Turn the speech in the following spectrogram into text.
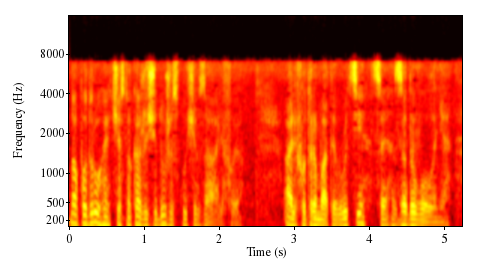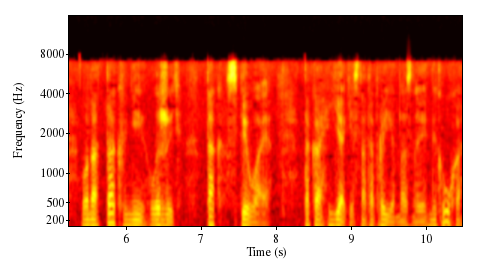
Ну а по-друге, чесно кажучи, дуже скучив за Альфою. Альфу тримати в руці це задоволення. Вона так в ній лежить, так співає. Така якісна та приємна з нею мікруха,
